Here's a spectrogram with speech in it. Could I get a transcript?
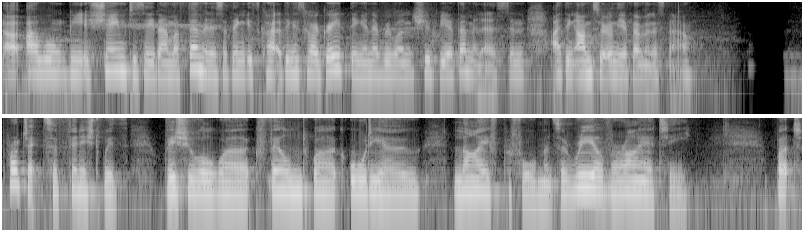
I, won't be ashamed to say that I'm a feminist. I think it's quite, I think it's quite a great thing, and everyone should be a feminist. And I think I'm certainly a feminist now. Projects have finished with visual work, filmed work, audio, live performance, a real variety. But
